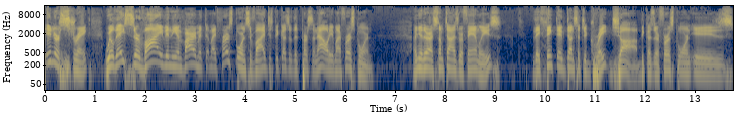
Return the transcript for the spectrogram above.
inner strength, will they survive in the environment that my firstborn survived just because of the personality of my firstborn? And you know, there are some times where families, they think they've done such a great job because their firstborn is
